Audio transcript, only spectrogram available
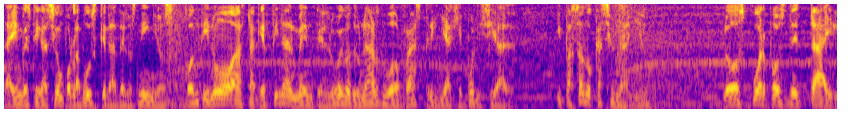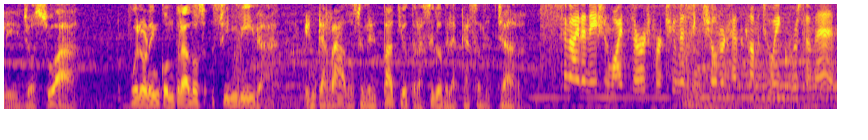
La investigación por la búsqueda de los niños continuó hasta que finalmente, luego de un arduo rastrillaje policial y pasado casi un año, los cuerpos de Tylee Joshua fueron encontrados sin vida, enterrados en el patio trasero de la casa de Chad. Tonight, a nationwide search for two missing children has come to a gruesome end.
